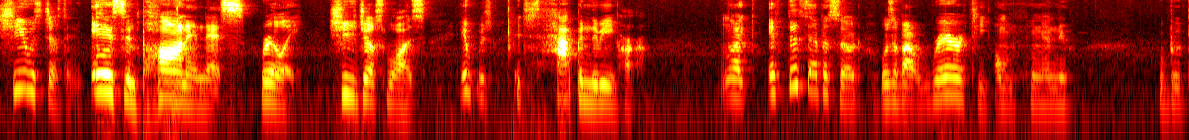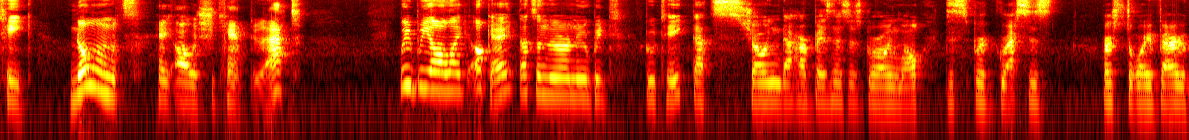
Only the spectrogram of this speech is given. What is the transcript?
She was just an innocent pawn in this. Really, she just was. It was. It just happened to be her. Like, if this episode was about Rarity opening a new boutique, no one would say, "Oh, she can't do that." We'd be all like, "Okay, that's another new boutique. That's showing that her business is growing well. This progresses her story very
